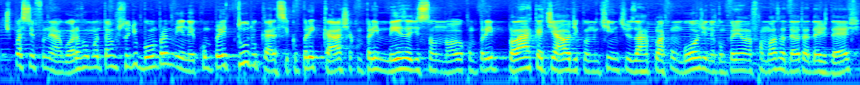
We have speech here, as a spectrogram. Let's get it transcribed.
tipo assim, falei, agora eu vou montar um estúdio bom pra mim, né? Eu comprei tudo, cara. Assim, comprei caixa, comprei mesa de som nova, comprei placa de áudio, eu não tinha, a gente usava placa on board, né? Eu comprei uma famosa Delta 1010.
